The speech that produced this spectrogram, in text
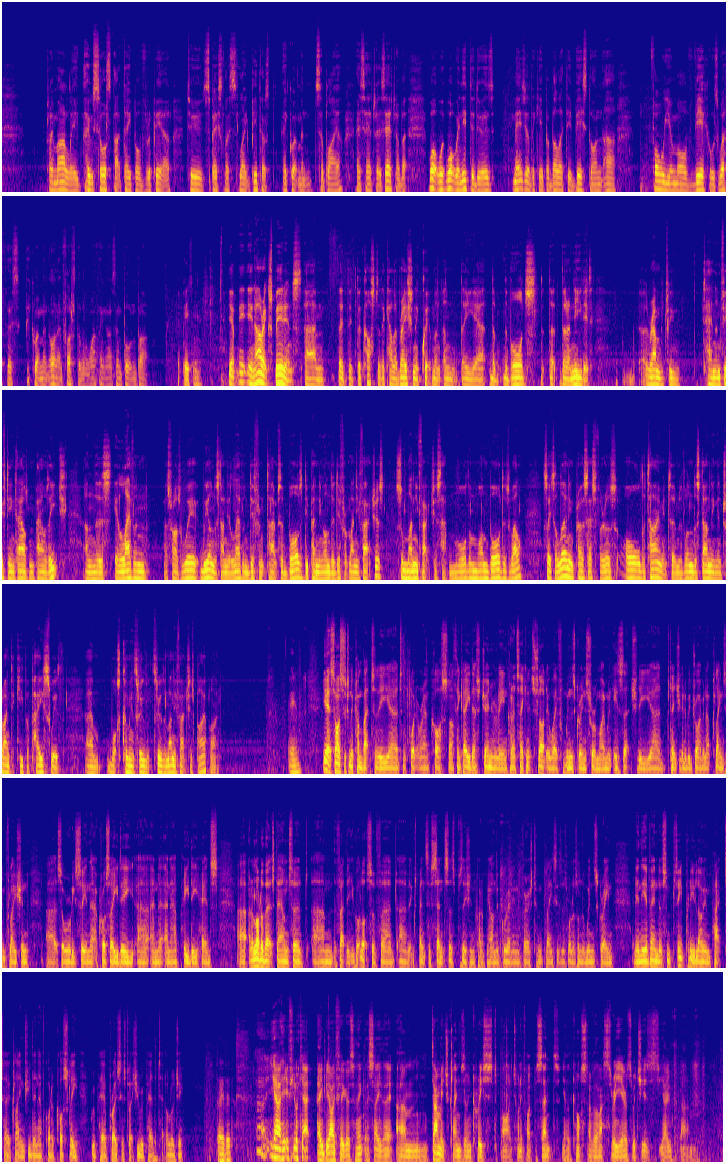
primarily outsourced that type of repair to specialists like Peter's equipment supplier, etc., etc. But what we, what we need to do is measure the capability based on a volume of vehicles with this equipment on it. First of all, I think that's an important part. Peter? Yeah, in our experience, um, the, the, the cost of the calibration equipment and the, uh, the, the boards that, that, are needed around between 10 and 15,000 pounds each. And there's 11, as far as we, we understand, 11 different types of boards depending on the different manufacturers. Some manufacturers have more than one board as well. So it's a learning process for us all the time in terms of understanding and trying to keep a pace with um, what's coming through through the manufacturer's pipeline. Ian? Yeah, so I was just going to come back to the uh, to the point around cost. And I think ADAS generally, and kind of taking it slightly away from windscreens for a moment, is actually uh, potentially going to be driving up claims inflation. Uh, so we're already seeing that across AD uh, and and our PD heads. Uh, and a lot of that's down to um, the fact that you've got lots of uh, uh, expensive sensors positioned kind of behind the grille in various different places, as well as on the windscreen. And in the event of some pretty, pretty low impact uh, claims, you then have quite a costly repair process to actually repair the technology. David? Uh, yeah, if you look at ABI figures, I think they say that um, damage claims have increased by 25%, you know, the cost over the last three years, which is, you know, um,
